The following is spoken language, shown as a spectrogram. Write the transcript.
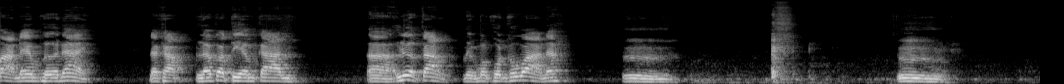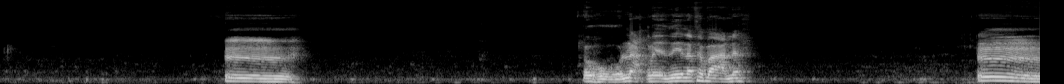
ว่าในอำเภอได้นะครับ แล้วก็เตรียมการเลือกตั้งหนึ่งบางคนเขาว่านะ อืม อืม อืม โอ้โห หนักเลยนี่รัฐบาลนะ อืม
